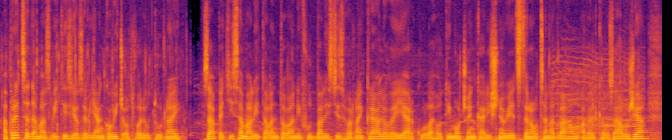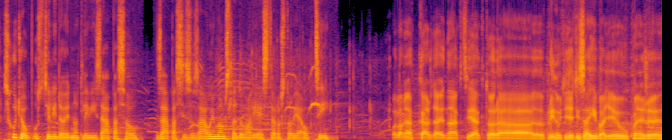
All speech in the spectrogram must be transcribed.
a predseda Mazvitis Jozef Jankovič otvoril turnaj. V zápäti sa mali talentovaní futbalisti z Hornej Kráľovej, Jarku, Lehoty, Močenka, Rišňoviec, Trnovca nad Váhom a Veľkého zálužia s chuťou pustili do jednotlivých zápasov. Zápasy so záujmom sledovali aj starostovia obcí. Podľa mňa každá jedna akcia, ktorá prinúti deti sa hýbať, je úplne že e,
